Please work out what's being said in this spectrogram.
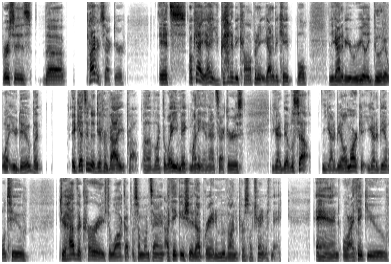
Versus the private sector, it's okay, yeah, you got to be competent, you got to be capable, and you got to be really good at what you do. But it gets into a different value prop of like the way you make money in that sector is you got to be able to sell, you got to be able to market, you got to be able to to have the courage to walk up to someone saying, "I think you should upgrade and move on to personal training with me," and or I think you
